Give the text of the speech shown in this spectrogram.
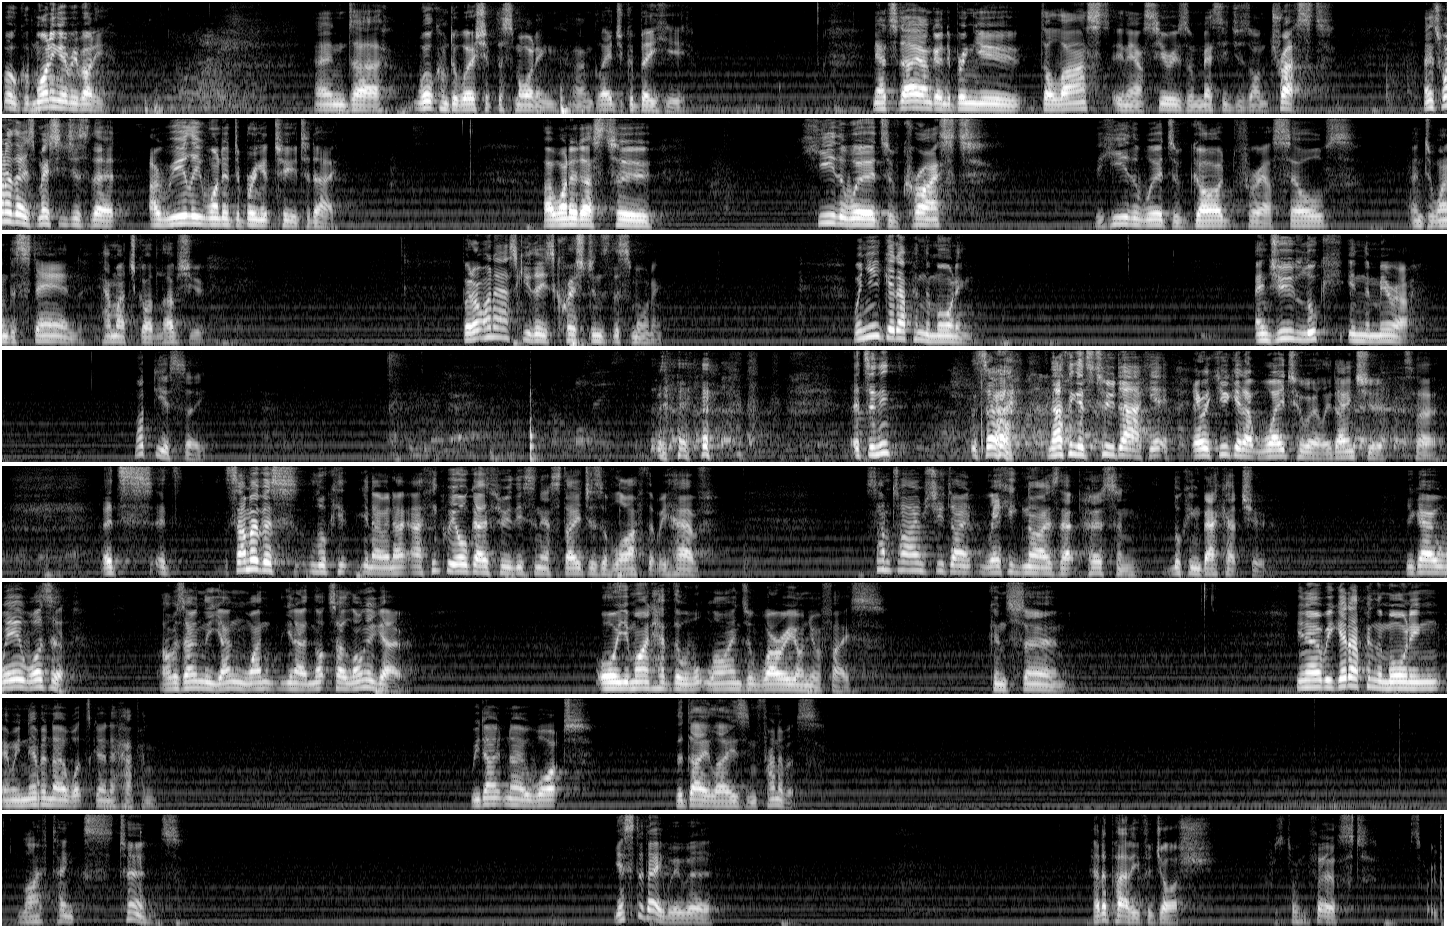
Well, good morning, everybody. And uh, welcome to worship this morning. I'm glad you could be here. Now, today I'm going to bring you the last in our series of messages on trust. And it's one of those messages that I really wanted to bring it to you today. I wanted us to hear the words of Christ, to hear the words of God for ourselves and to understand how much God loves you. But I want to ask you these questions this morning. When you get up in the morning and you look in the mirror, what do you see? it's an. In- Sorry, nothing. It's too dark. Yeah, Eric, you get up way too early, don't you? So. It's, it's, some of us look, you know, and I, I think we all go through this in our stages of life that we have. Sometimes you don't recognise that person looking back at you. You go, where was it? I was only young one, you know, not so long ago. Or you might have the lines of worry on your face, concern. You know, we get up in the morning and we never know what's going to happen. We don't know what the day lays in front of us. Life takes turns. Yesterday we were had a party for Josh for his 21st. Sorry.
